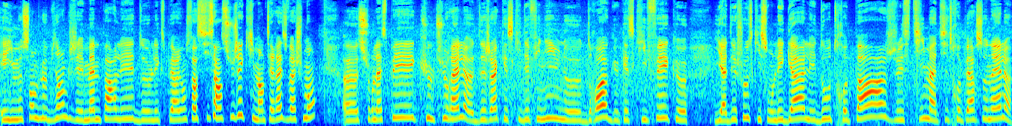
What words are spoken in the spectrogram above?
et il me semble bien que j'ai même parlé de l'expérience. Enfin, si c'est un sujet qui m'intéresse vachement euh, sur l'aspect culturel, déjà, qu'est-ce qui définit une drogue? Qu'est-ce qui fait qu'il y a des choses qui sont légales et d'autres pas? J'estime à titre personnel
